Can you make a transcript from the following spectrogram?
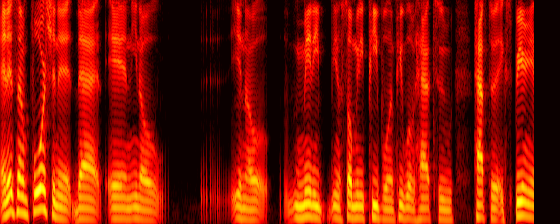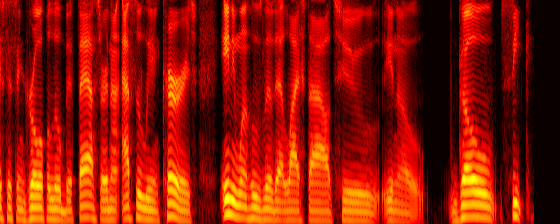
And it's unfortunate that in, you know, you know, many you know so many people and people have had to have to experience this and grow up a little bit faster and i absolutely encourage anyone who's lived that lifestyle to you know go seek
